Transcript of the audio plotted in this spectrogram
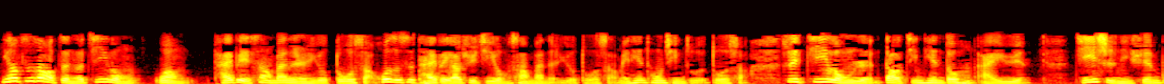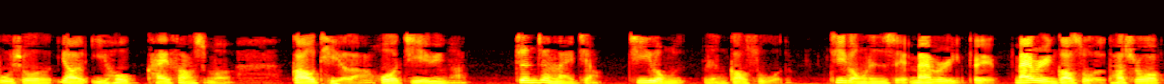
你要知道，整个基隆往台北上班的人有多少，或者是台北要去基隆上班的人有多少，每天通勤族有多少，所以基隆人到今天都很哀怨。即使你宣布说要以后开放什么高铁啦或捷运啊，真正来讲，基隆人告诉我的，基隆人是谁？Maverick 对，Maverick 告诉我的，他说，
